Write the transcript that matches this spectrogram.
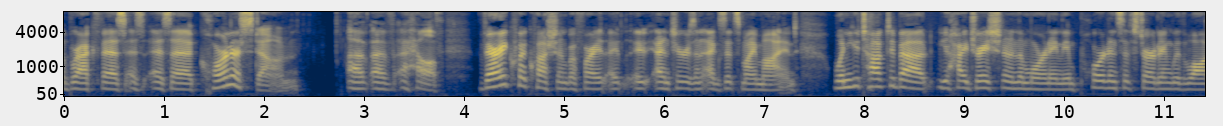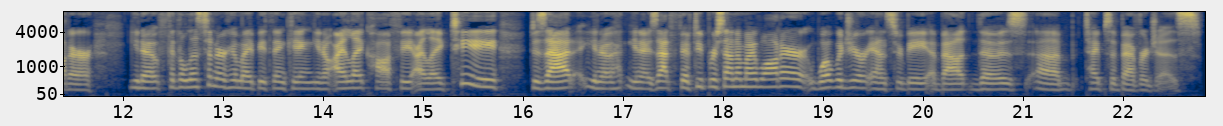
a breakfast as, as a cornerstone of, of a health. Very quick question before I, I, it enters and exits my mind. When you talked about hydration in the morning, the importance of starting with water, you know, for the listener who might be thinking, you know, I like coffee, I like tea, does that, you know, you know, is that 50% of my water? What would your answer be about those uh, types of beverages?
